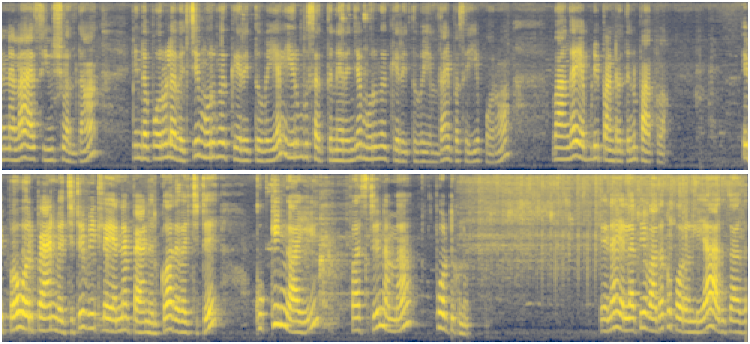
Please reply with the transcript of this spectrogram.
எண்ணெய்லாம் ஆஸ் யூஷுவல் தான். இந்த பொருளை வச்சு முருங்கைக்கீரை துவையல் இரும்பு சத்து நிறைஞ்ச முருங்கைக்கீரை துவையல் தான் இப்போ செய்ய போகிறோம் வாங்க எப்படி பண்ணுறதுன்னு பார்க்கலாம். இப்போ ஒரு பேன் வச்சுட்டு வீட்டில் என்ன பேன் இருக்கோ அதை வச்சுட்டு குக்கிங் ஆயில் ஃபஸ்ட்டு நம்ம போட்டுக்கணும். ஏன்னா எல்லாத்தையும் வதக்க போகிறோம் இல்லையா? அதுக்காக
